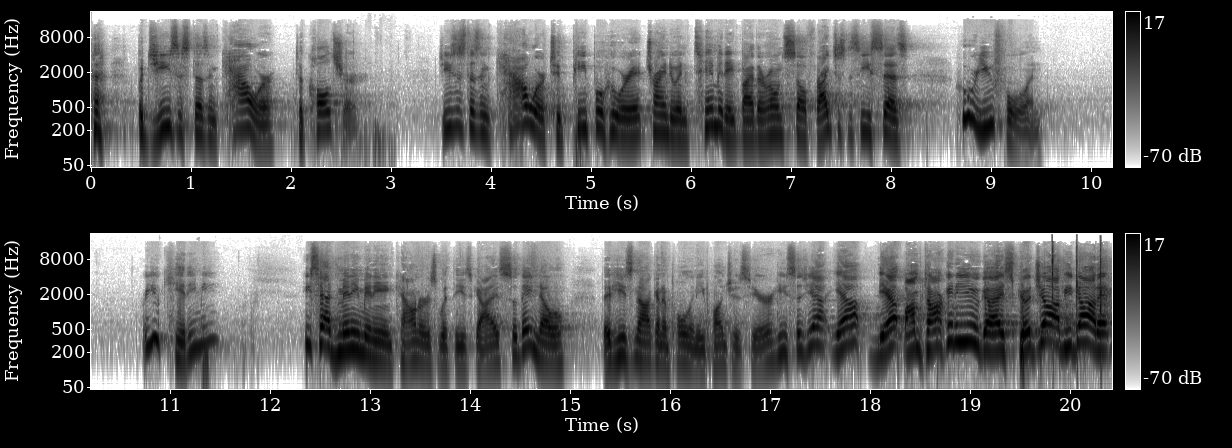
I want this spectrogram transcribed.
but Jesus doesn't cower to culture. Jesus doesn't cower to people who are trying to intimidate by their own self righteousness. He says, Who are you fooling? Are you kidding me? He's had many, many encounters with these guys, so they know that he's not going to pull any punches here. He says, Yeah, yeah, yep, I'm talking to you guys. Good job, you got it.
